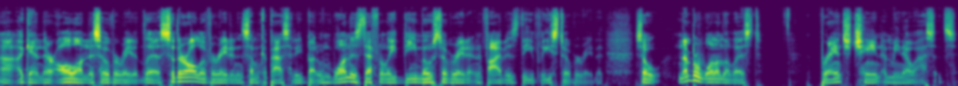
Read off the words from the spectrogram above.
Uh, again, they're all on this overrated list. So they're all overrated in some capacity, but one is definitely the most overrated and five is the least overrated. So, number one on the list branch chain amino acids.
